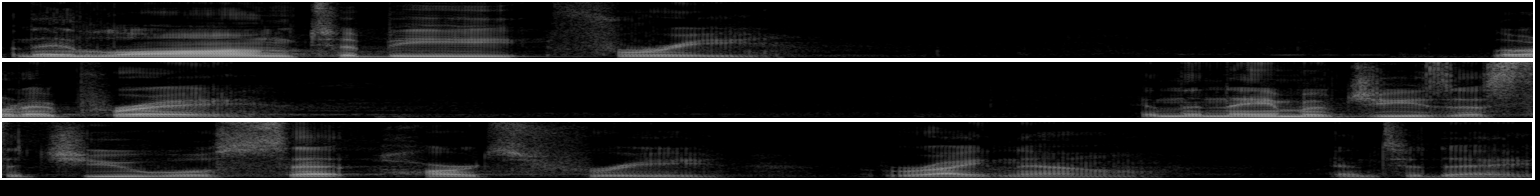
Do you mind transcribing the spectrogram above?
And they long to be free. Lord, I pray in the name of Jesus that you will set hearts free right now and today.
